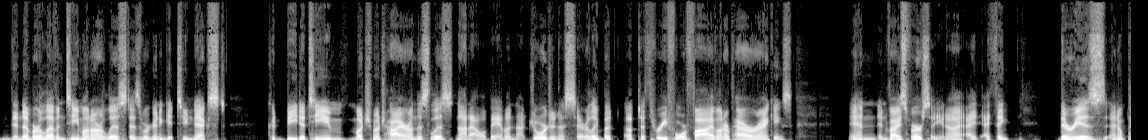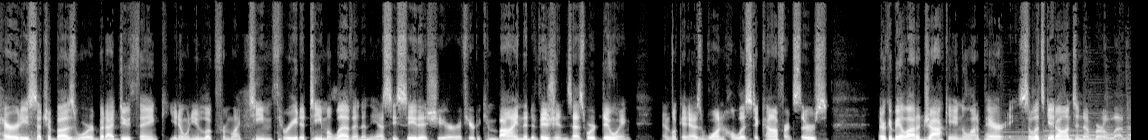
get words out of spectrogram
the number eleven team on our list, as we're going to get to next, could beat a team much much higher on this list. Not Alabama, not Georgia necessarily, but up to three, four, five on our power rankings, and and vice versa. You know, I I think there is I know parity is such a buzzword, but I do think you know when you look from like team three to team eleven in the SEC this year, if you're to combine the divisions as we're doing and look at it as one holistic conference. There's there could be a lot of jockeying, a lot of parity. So let's get on to number 11.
